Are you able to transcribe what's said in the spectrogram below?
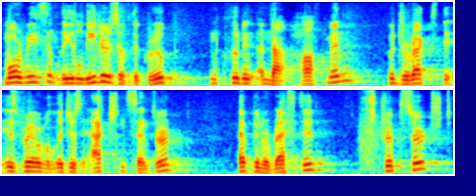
More recently, leaders of the group, including Anat Hoffman, who directs the Israel Religious Action Center, have been arrested, strip searched,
